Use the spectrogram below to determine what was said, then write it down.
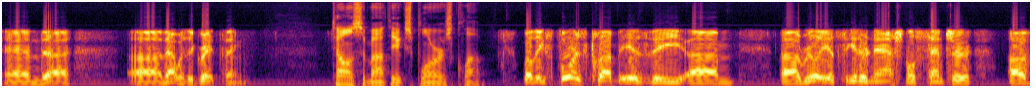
and uh, uh, that was a great thing. Tell us about the Explorers Club. Well, the Explorers Club is the um, uh, really it's the international center of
